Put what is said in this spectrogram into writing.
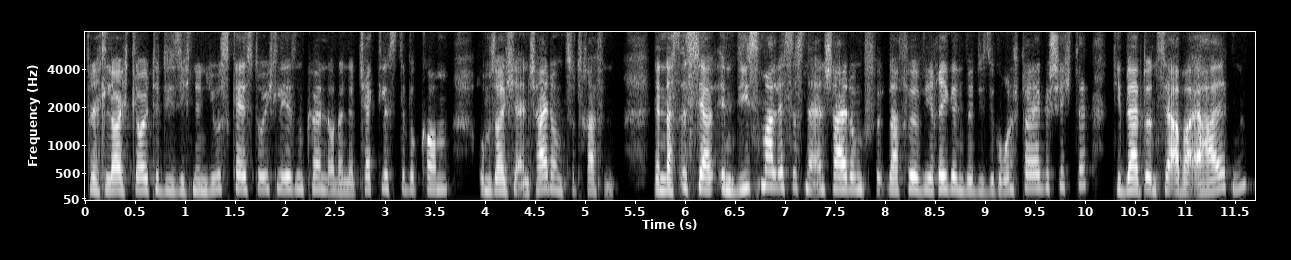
Vielleicht Leute, die sich einen Use Case durchlesen können oder eine Checkliste bekommen, um solche Entscheidungen zu treffen. Denn das ist ja, in diesmal ist es eine Entscheidung für, dafür, wie regeln wir diese Grundsteuergeschichte. Die bleibt uns ja aber erhalten.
